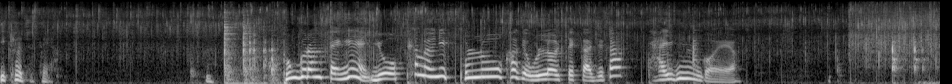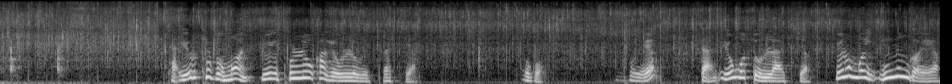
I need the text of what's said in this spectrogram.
익혀주세요. 음. 동그랑땡에 요 표면이 볼록하게 올라올 때까지가 다 익는 거예요. 자, 이렇게 보면 여기 볼록하게 올라왔죠? 요거. 뭐예요? 일단 요것도 올라왔죠? 요런 거 익는 거예요.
